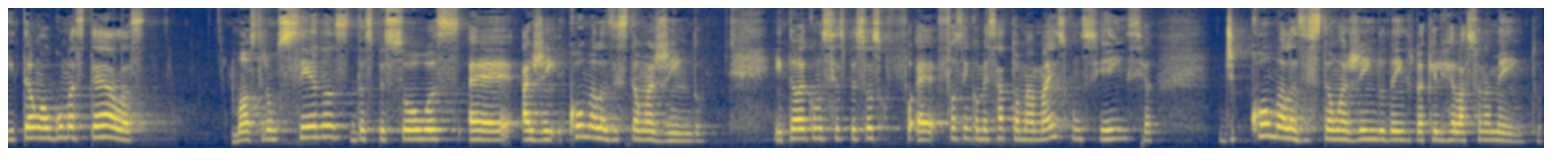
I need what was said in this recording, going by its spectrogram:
Então, algumas telas mostram cenas das pessoas é, como elas estão agindo. Então, é como se as pessoas é, fossem começar a tomar mais consciência de como elas estão agindo dentro daquele relacionamento.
